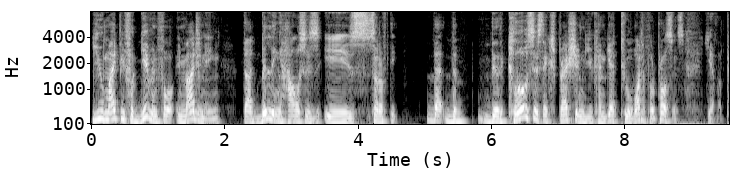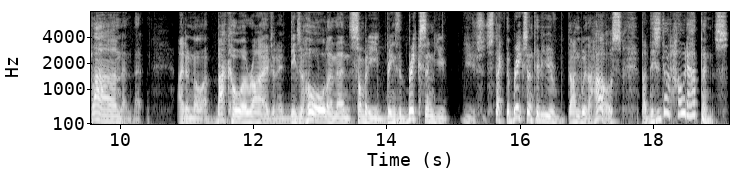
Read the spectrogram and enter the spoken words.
you might be forgiven for imagining that building houses is sort of the the, the the closest expression you can get to a waterfall process. You have a plan, and then I don't know, a backhoe arrives and it digs a hole, and then somebody brings the bricks, and you you stack the bricks until you're done with a house. But this is not how it happens.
